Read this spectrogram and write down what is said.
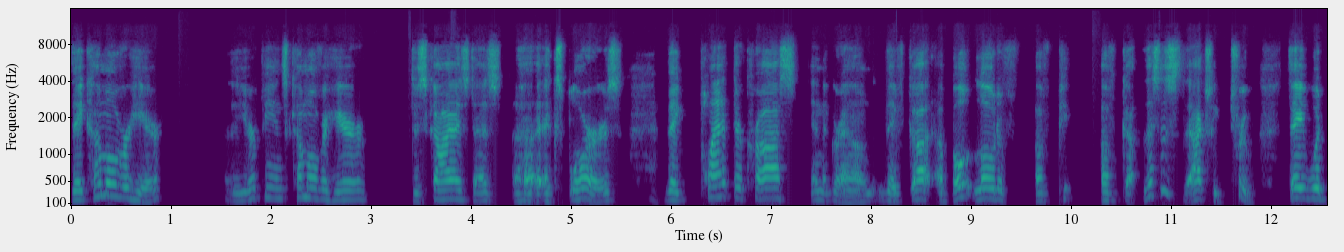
They come over here the europeans come over here disguised as uh, explorers. They plant their cross in the ground. They've got a boatload of, of of God. This is actually true. They would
